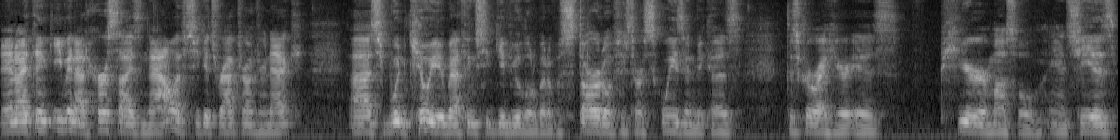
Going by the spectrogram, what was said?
And I think even at her size now, if she gets wrapped around your neck, uh, she wouldn't kill you, but I think she'd give you a little bit of a startle if she starts squeezing because this girl right here is pure muscle and she is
